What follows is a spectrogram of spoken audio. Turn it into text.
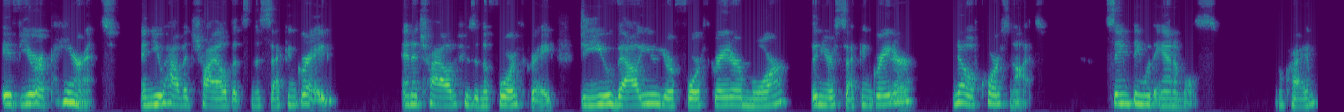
If you're a parent and you have a child that's in the second grade and a child who's in the fourth grade, do you value your fourth grader more than your second grader? No, of course not. Same thing with animals. Okay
